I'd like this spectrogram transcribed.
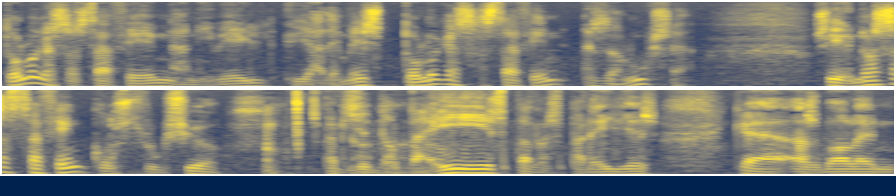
tot el que s'està fent a nivell... I, a més, tot el que s'està fent és de luxe. O sigui, no s'està fent construcció per gent del país, per les parelles que es volen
